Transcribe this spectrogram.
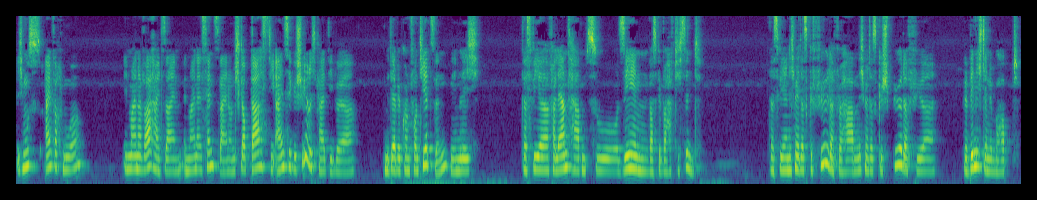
ich muss einfach nur in meiner Wahrheit sein, in meiner Essenz sein. Und ich glaube, da ist die einzige Schwierigkeit, die wir, mit der wir konfrontiert sind, nämlich, dass wir verlernt haben zu sehen, was wir wahrhaftig sind. Dass wir nicht mehr das Gefühl dafür haben, nicht mehr das Gespür dafür, wer bin ich denn überhaupt?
